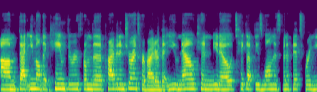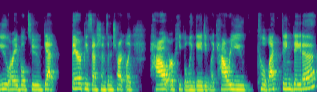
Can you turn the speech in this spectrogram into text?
um, that email that came through from the private insurance provider that you now can you know take up these wellness benefits where you are able to get therapy sessions and chart like how are people engaging? Like how are you collecting data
